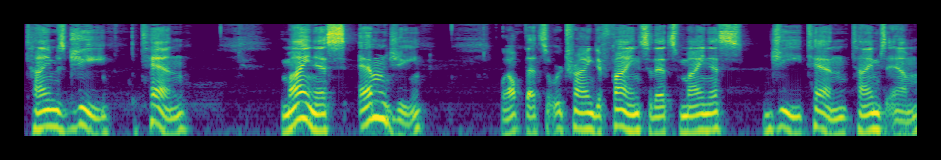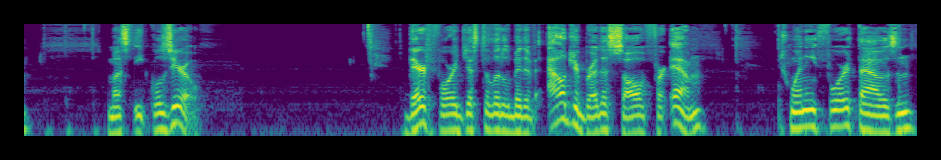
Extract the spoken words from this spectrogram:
times g, 10, minus mg, well, that's what we're trying to find, so that's minus g, 10, times m, must equal 0. Therefore, just a little bit of algebra to solve for m. 24,000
